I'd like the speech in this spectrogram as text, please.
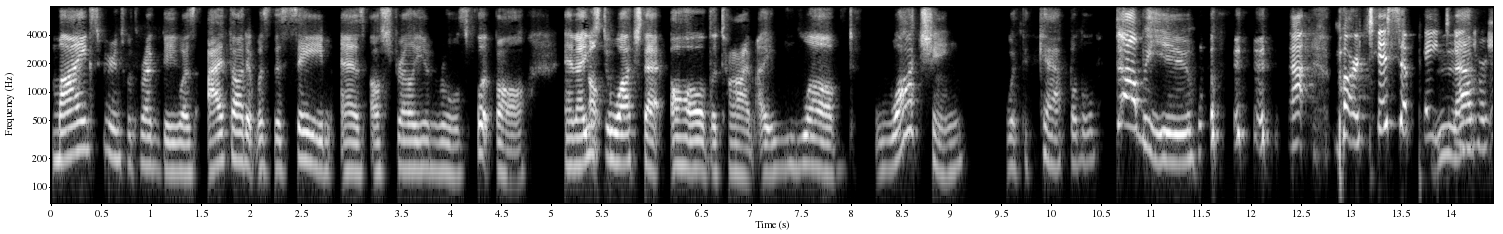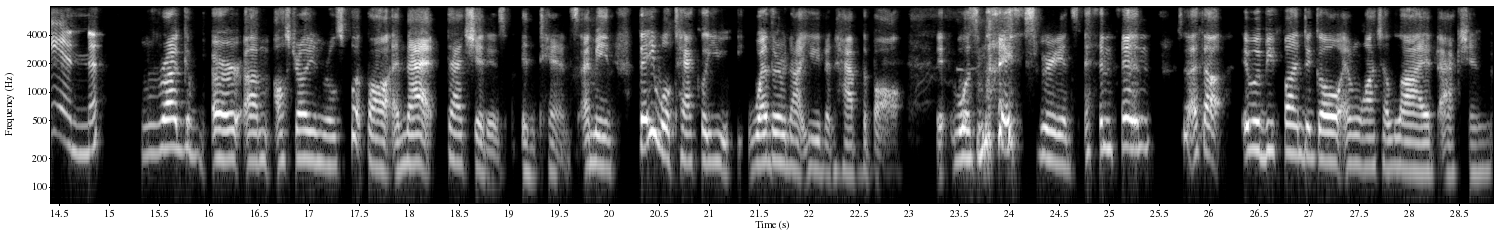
My experience with rugby was I thought it was the same as Australian rules football. And I used oh. to watch that all the time. I loved watching with the capital W. not participating Never, in rugby or um, Australian rules football, and that that shit is intense. I mean, they will tackle you whether or not you even have the ball. It was my experience, and then so I thought it would be fun to go and watch a live action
